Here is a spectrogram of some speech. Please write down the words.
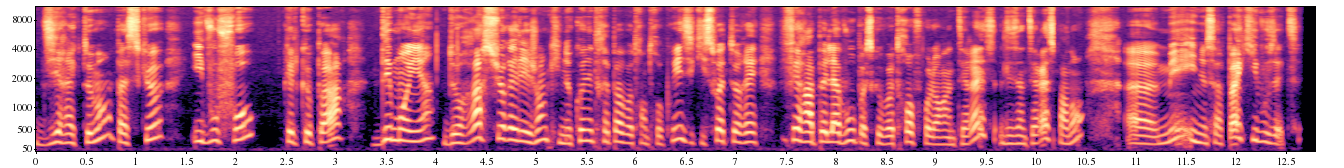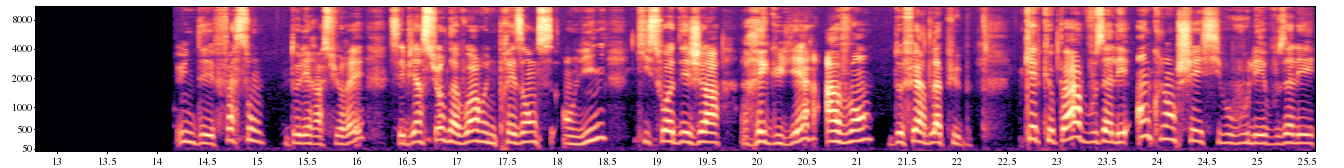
directement, parce que il vous faut quelque part des moyens de rassurer les gens qui ne connaîtraient pas votre entreprise et qui souhaiteraient faire appel à vous parce que votre offre les intéresse, euh, mais ils ne savent pas qui vous êtes. Une des façons de les rassurer, c'est bien sûr d'avoir une présence en ligne qui soit déjà régulière avant de faire de la pub. Quelque part, vous allez enclencher, si vous voulez, vous allez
